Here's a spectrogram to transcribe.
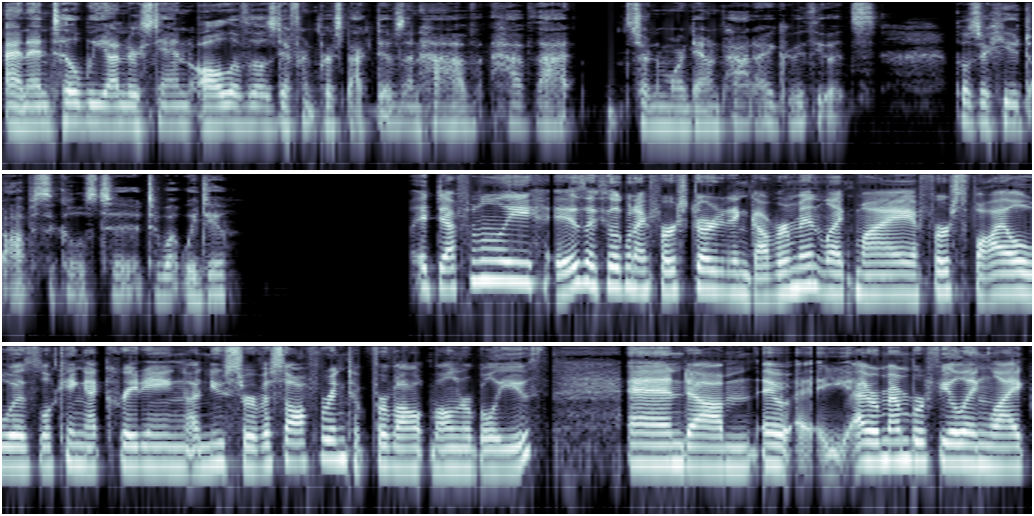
And until we understand all of those different perspectives and have, have that sort of more down pat, I agree with you. It's, those are huge obstacles to, to what we do. It definitely is. I feel like when I first started in government, like my first file was looking at creating a new service offering to, for vulnerable youth. And um, it, I remember feeling like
